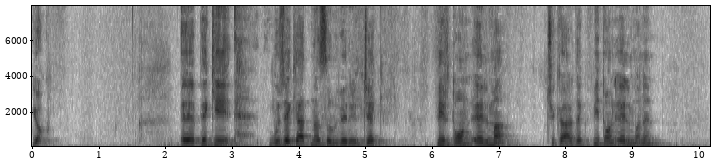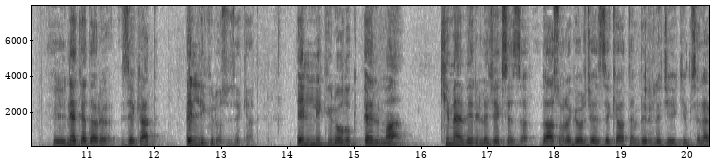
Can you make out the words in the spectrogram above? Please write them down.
yok. E, peki bu zekat nasıl verilecek? Bir ton elma çıkardık. Bir ton elmanın e, ne kadarı zekat? 50 kilosu zekat. 50 kiloluk elma kime verilecekse daha sonra göreceğiz zekatın verileceği kimseler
